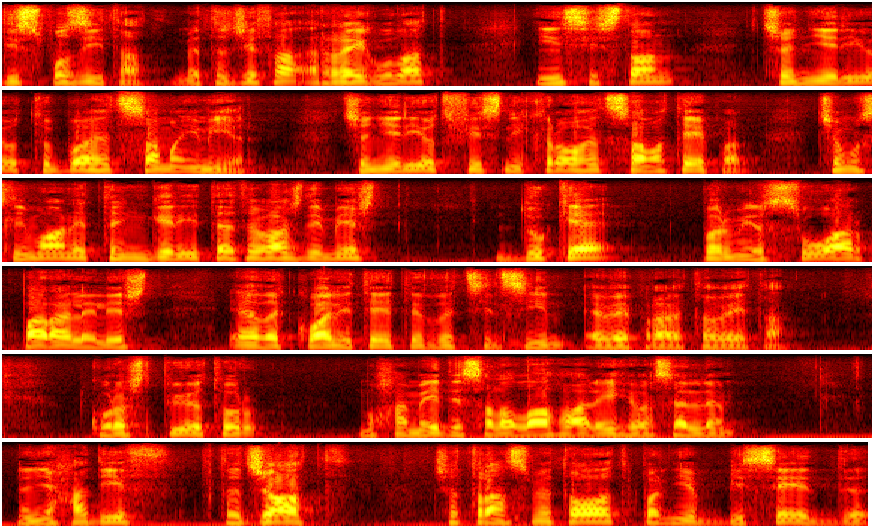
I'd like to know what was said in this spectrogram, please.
dispozitat, me të gjitha rregullat insiston që njeriu të bëhet sa më i mirë, që njeriu të fisnikrohet sa më tepër, që muslimani të ngritet vazhdimisht duke përmirësuar paralelisht edhe kualitetin dhe cilësinë e veprave të veta. Kur është pyetur Muhamedi sallallahu alaihi wasallam në një hadith të gjatë që transmetohet për një bisedë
